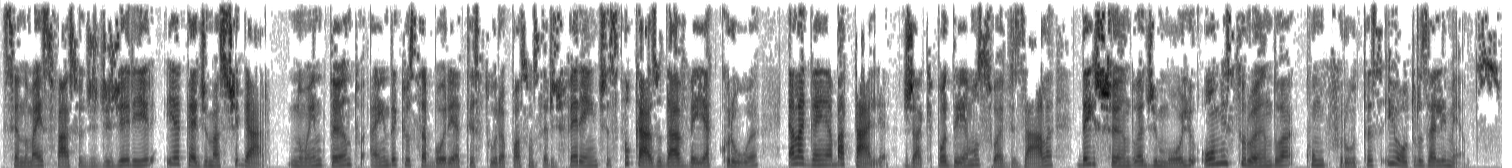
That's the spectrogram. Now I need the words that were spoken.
sendo mais fácil de digerir e até de mastigar. No entanto, ainda que o sabor e a textura possam ser diferentes, no caso da aveia crua, ela ganha batalha, já que podemos suavizá-la deixando-a de molho ou misturando-a com frutas e outros alimentos.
